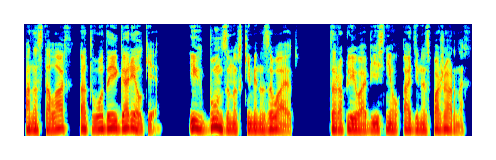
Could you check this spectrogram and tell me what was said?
а на столах отводы и горелки. Их бунзеновскими называют, торопливо объяснил один из пожарных.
